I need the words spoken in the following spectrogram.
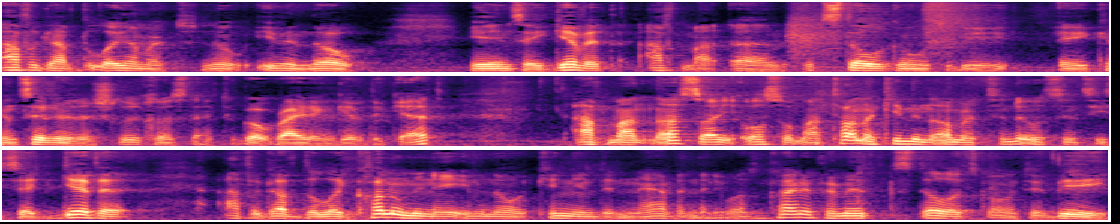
afal gav delay amar to know, even though he didn't say give it, uh, it's still going to be a considered a shlichus that to go right and give the get. Also matana kimin amar tenu since he said give it. Avagav the lekonumine even though a kinyan didn't happen that he wasn't kind of from it, still it's going to be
